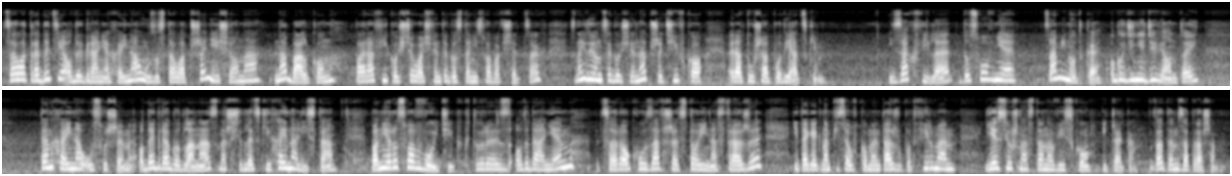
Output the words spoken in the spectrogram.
cała tradycja odegrania hejnału została przeniesiona na balkon parafii kościoła świętego Stanisława w Siedlcach, znajdującego się naprzeciwko ratusza pod Jackiem. I za chwilę, dosłownie za minutkę, o godzinie dziewiątej, ten hejnał usłyszymy. Odegra go dla nas nasz siedlecki hejnalista, pan Jarosław Wójcik, który z oddaniem co roku zawsze stoi na straży i tak jak napisał w komentarzu pod filmem, jest już na stanowisku i czeka. Zatem zapraszam.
